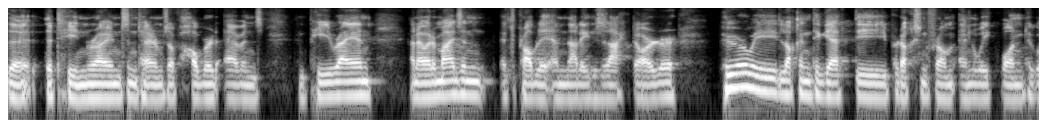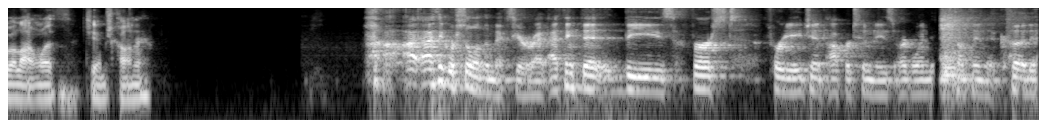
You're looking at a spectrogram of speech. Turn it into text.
the the teen rounds in terms of Hubbard, Evans, and Perine. And I would imagine it's probably in that exact order. Who are we looking to get the production from in week one to go along with James Conner? I, I, think we're still in the mix here, right? I think that these first free agent opportunities are going to be something that could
